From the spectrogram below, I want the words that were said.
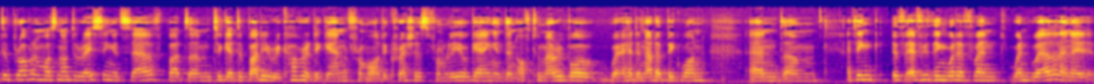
the problem was not the racing itself, but um, to get the body recovered again from all the crashes from Leogang and then off to Maribor, where I had another big one. And um, I think if everything would have went went well and I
